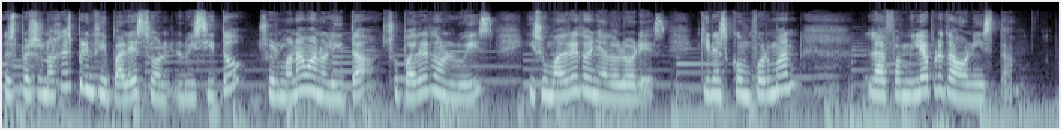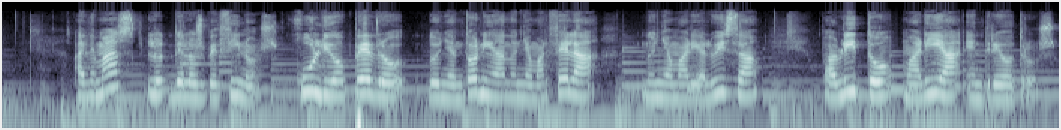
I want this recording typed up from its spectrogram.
Los personajes principales son Luisito, su hermana Manolita, su padre Don Luis y su madre Doña Dolores, quienes conforman la familia protagonista, además de los vecinos, Julio, Pedro, Doña Antonia, Doña Marcela, Doña María Luisa, Pablito, María, entre otros.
